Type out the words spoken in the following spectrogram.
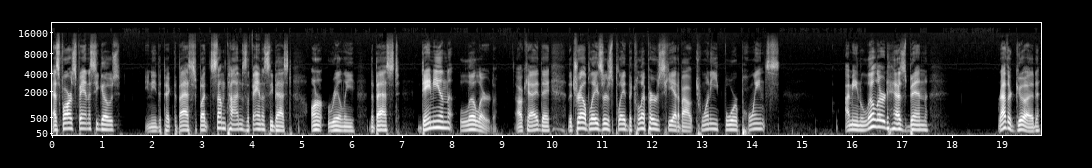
As far as fantasy goes, you need to pick the best, but sometimes the fantasy best aren't really the best. Damian Lillard. Okay, they the Trailblazers played the Clippers. He had about 24 points. I mean, Lillard has been rather good.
